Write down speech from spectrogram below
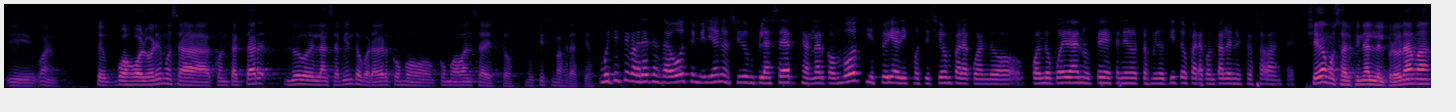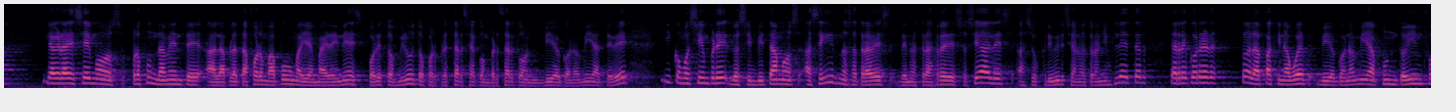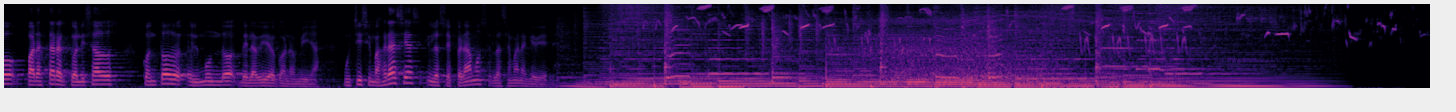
Y bueno, te, vos volveremos a contactar luego del lanzamiento para ver cómo, cómo avanza esto. Muchísimas gracias. Muchísimas gracias a vos, Emiliano. Ha sido un placer charlar con vos y estoy a disposición para cuando, cuando puedan ustedes tener otros minutitos para contarles nuestros avances. Llegamos al final del programa. Le agradecemos profundamente a la plataforma Puma y a Inés por estos minutos, por prestarse a conversar con Bioeconomía TV. Y como siempre, los invitamos a seguirnos a través de nuestras redes sociales, a suscribirse a nuestro newsletter y a recorrer toda la página web bioeconomía.info para estar actualizados con todo el mundo de la bioeconomía. Muchísimas gracias y los esperamos la semana que viene.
